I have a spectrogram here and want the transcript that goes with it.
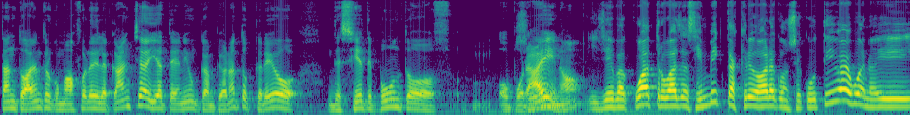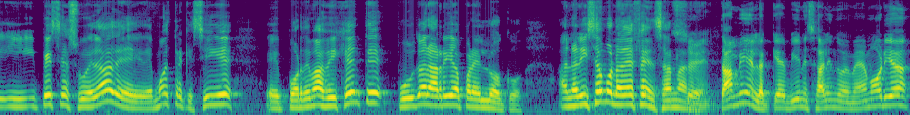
tanto adentro como afuera de la cancha y ha tenido un campeonato, creo, de siete puntos o por ahí, ¿no? Y lleva cuatro vallas invictas, creo, ahora consecutivas. Bueno, y, pese a su edad, eh, demuestra que sigue eh, por demás vigente, pulgar arriba para el loco. Analizamos la defensa, Hernán. Sí, también la que viene saliendo de memoria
